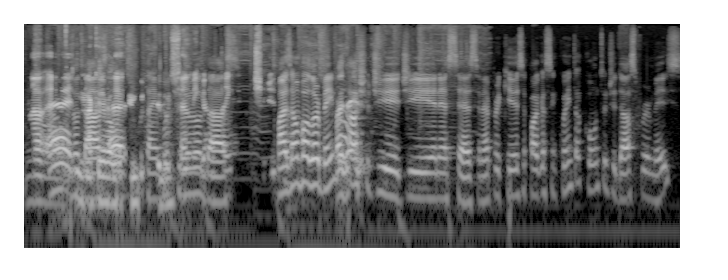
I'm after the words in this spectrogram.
no, Ah, é, no naquele DAS, é, embutido. tá eu embutido no tá DAS. Mas é um valor bem Mas é- baixo de, de INSS, né? Porque você paga 50 conto de DAS por mês.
